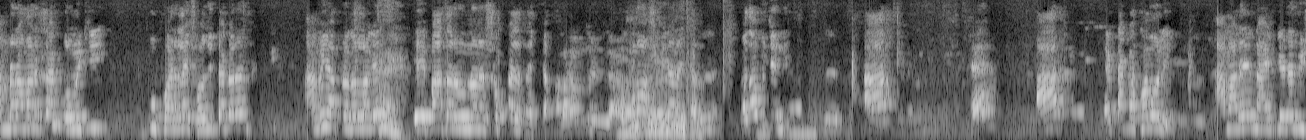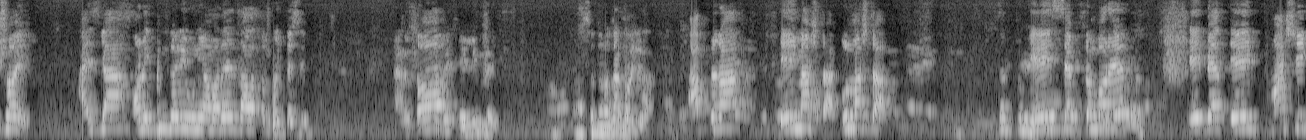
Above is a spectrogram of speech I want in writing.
আমরা আমার একটা কমিটি উপহারলাই সহযোগিতা করেন। আমি আপনাদের লগে এই বাজার উন্নয়নের সব কাজে থাকতাম। কোনো অসুবিধা নেই স্যার। কথা বুঝছেন নি? আর হ্যাঁ? আর একটা কথা বলি। আমার নাইট গেটের বিষয়ে আজকে অনেকদিন ধরে উনি আমাদের জ্বালাতন করতেছে। তো কথা কইল। আপনারা এই মাসটা কোন মাসটা? এই সেপ্টেম্বরের এই এই মাসিক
